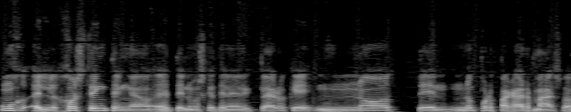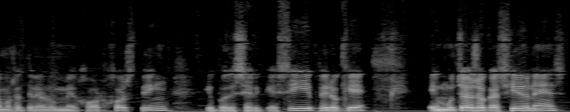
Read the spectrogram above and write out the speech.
el hosting eh, tenemos que tener claro que no, no por pagar más vamos a tener un mejor hosting, que puede ser que sí, pero que en muchas ocasiones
